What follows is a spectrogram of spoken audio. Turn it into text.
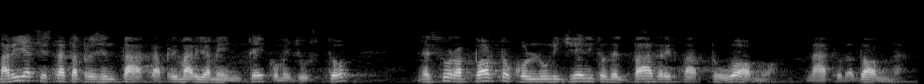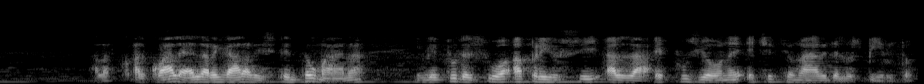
Maria ci è stata presentata primariamente, come giusto, nel suo rapporto con l'unigenito del Padre fatto uomo, nato da donna, alla, al quale ella regala l'esistenza umana in virtù del suo aprirsi alla effusione eccezionale dello Spirito.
